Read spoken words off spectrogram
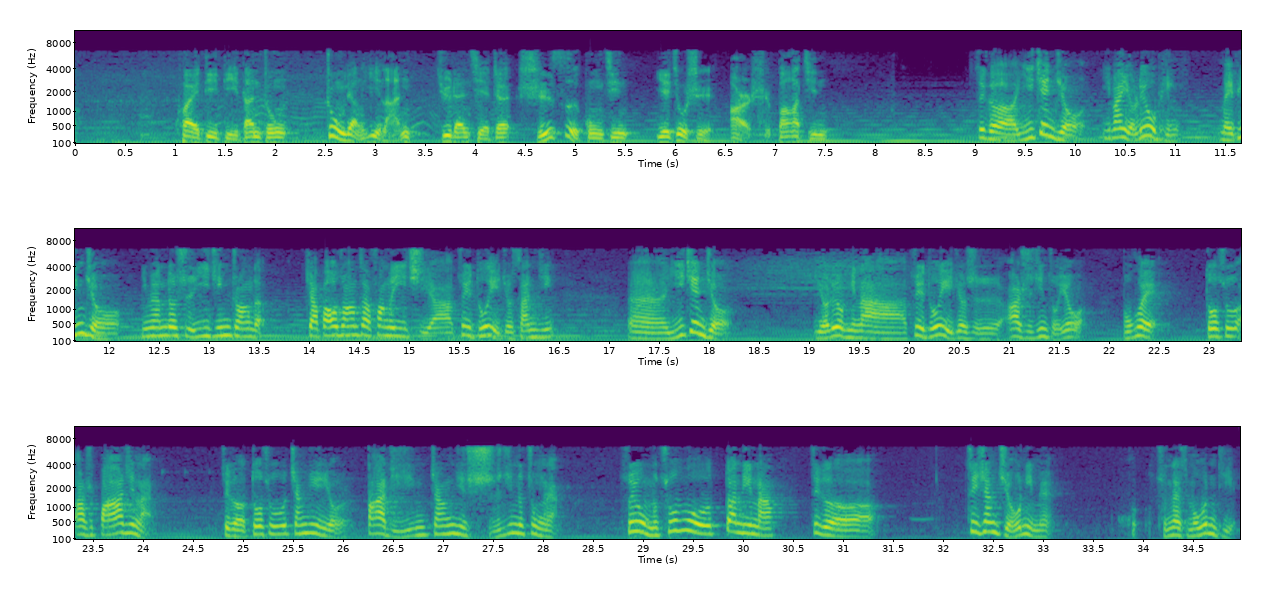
快递底单中重量一栏居然写着十四公斤，也就是二十八斤。这个一件酒一般有六瓶，每瓶酒一般都是一斤装的，加包装再放在一起啊，最多也就三斤。呃，一件酒有六瓶啦，最多也就是二十斤左右，不会多出二十八斤来。这个多出将近有大几斤，将近十斤的重量。所以我们初步断定呢，这个这箱酒里面存在什么问题。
